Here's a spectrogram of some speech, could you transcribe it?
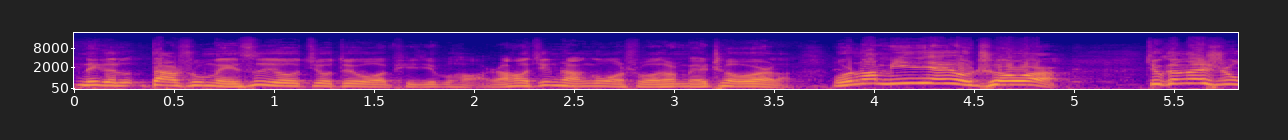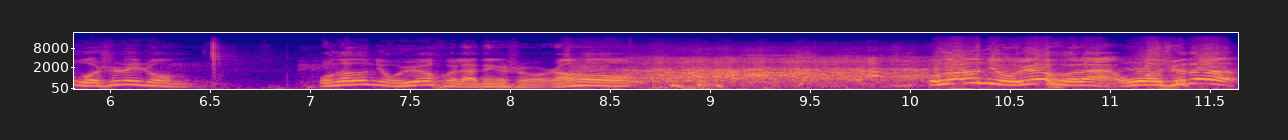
那个大叔每次就就对我脾气不好，然后经常跟我说，他说没车位了。我说妈明天有车味儿。就刚开始我是那种，我刚从纽约回来那个时候，然后。我刚从纽约回来，我觉得，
